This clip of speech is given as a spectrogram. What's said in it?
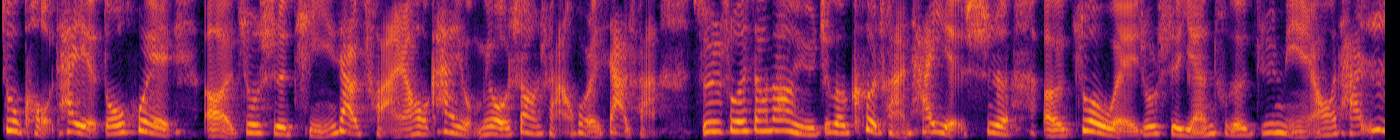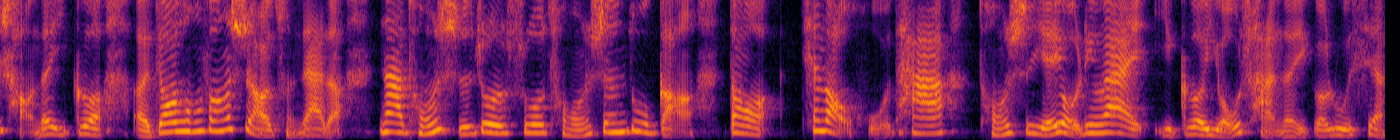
渡口，它也都会呃，就是停一下船，然后看有没有上船或者下船。所以说，相当于这个客船，它也是呃，作为就是沿途的居民，然后它日常的一个呃交通方式而存在的。那同时就是说，从深度港到。千岛湖，它同时也有另外一个游船的一个路线。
